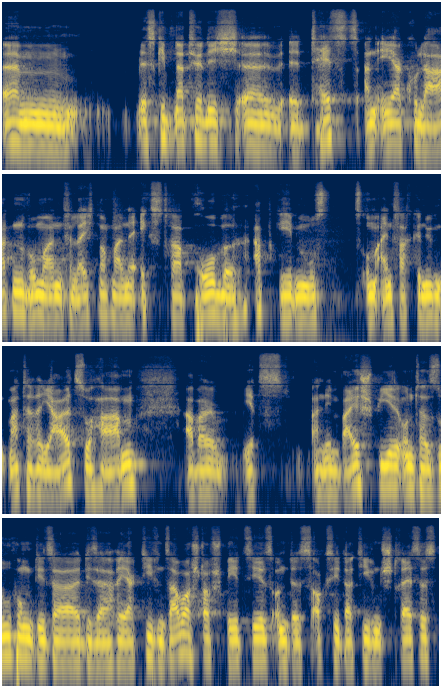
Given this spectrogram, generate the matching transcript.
Ähm, es gibt natürlich äh, Tests an Ejakulaten, wo man vielleicht nochmal eine extra Probe abgeben muss, um einfach genügend Material zu haben. Aber jetzt an dem Beispiel Untersuchung dieser, dieser reaktiven Sauerstoffspezies und des oxidativen Stresses,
